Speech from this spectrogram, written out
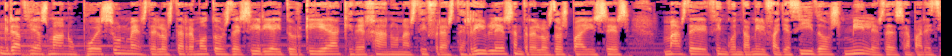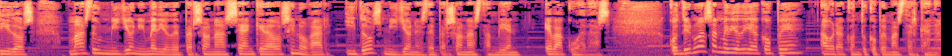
Gracias, Manu. Pues un mes de los terremotos de Siria y Turquía que dejan unas cifras terribles entre los dos países. Más de 50.000 fallecidos, miles de desaparecidos, más de un millón y medio de personas se han quedado sin hogar y dos millones de personas también evacuadas. Continúas en Mediodía Cope, ahora con tu Cope más cercana.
